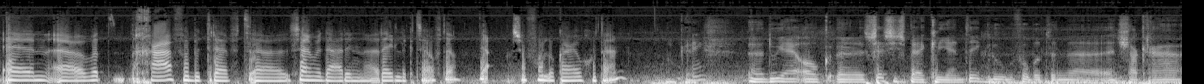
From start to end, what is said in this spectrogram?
En eh, wat gaven betreft eh, zijn we daarin eh, redelijk hetzelfde. Ja, ze voelen elkaar heel goed aan. Oké. Oké. Eh, doe jij ook eh, sessies bij cliënten? Ik bedoel bijvoorbeeld een, eh, een chakra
